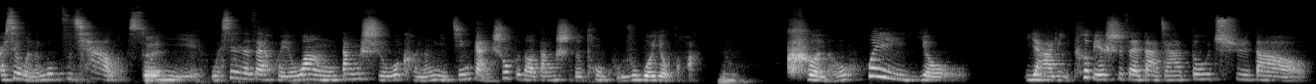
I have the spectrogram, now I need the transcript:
而且我能够自洽了，所以我现在在回望当时，我可能已经感受不到当时的痛苦，如果有的话，嗯。可能会有压力，特别是在大家都去到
